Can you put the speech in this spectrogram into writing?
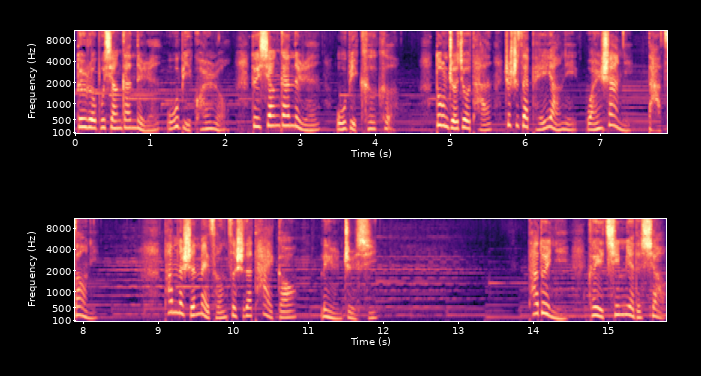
对若不相干的人无比宽容，对相干的人无比苛刻。动辄就谈，这是在培养你、完善你、打造你。他们的审美层次实在太高，令人窒息。他对你可以轻蔑的笑，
